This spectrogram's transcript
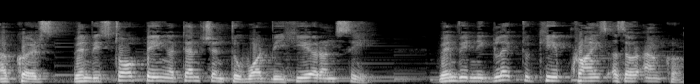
occurs when we stop paying attention to what we hear and see, when we neglect to keep Christ as our anchor,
